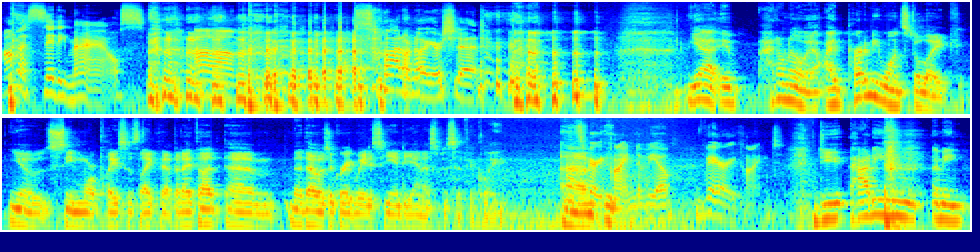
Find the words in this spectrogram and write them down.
I'm a city mouse. Um, so I don't know your shit. Yeah, it, I don't know. I part of me wants to like you know see more places like that, but I thought um, that that was a great way to see Indiana specifically. That's Um, very kind of you. Very kind. Do you? How do you? I mean,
